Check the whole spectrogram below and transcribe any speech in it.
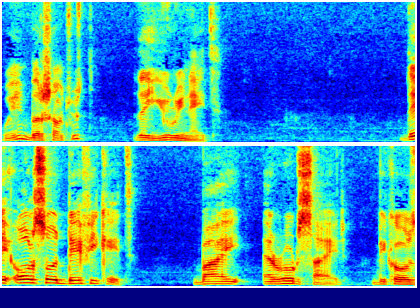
ወይም በእርሻዎች ውስጥ urinate they also defecate by a roadside because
